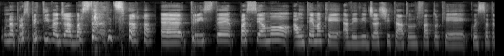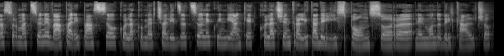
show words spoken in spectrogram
una prospettiva già abbastanza eh, triste. Passiamo a un tema che avevi già citato, il fatto che questa trasformazione va a pari passo con la commercializzazione, quindi anche con la centralità degli sponsor nel mondo del calcio,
